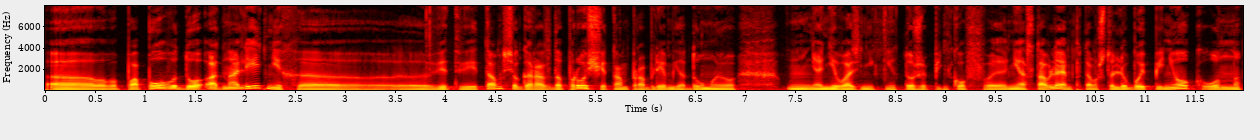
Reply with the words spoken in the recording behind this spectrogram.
Э, по поводу однолетних э, ветвей, там все гораздо проще, там проблем, я думаю, не возникнет. Тоже пеньков э, не оставляем, потому что любой пенек, он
